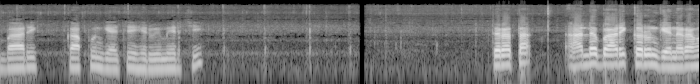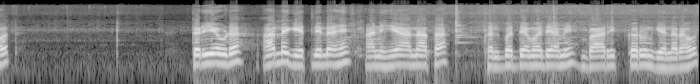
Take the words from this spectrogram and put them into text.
बारीक कापून घ्यायचे हिरवी मिरची. तर आता आलं बारीक करून घेणार आहोत. तर एवढं आलं घेतलेलं आहे आणि हे आलं आता खलबद्द्यामध्ये आम्ही बारीक करून घेणार आहोत.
